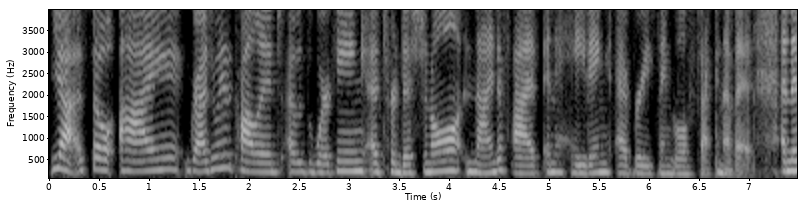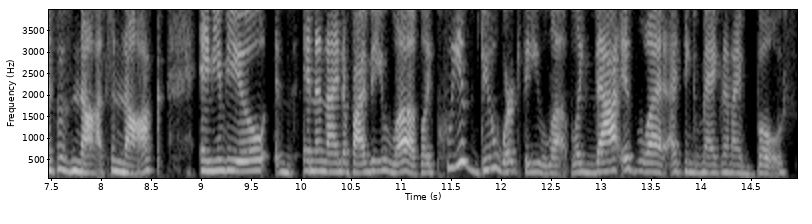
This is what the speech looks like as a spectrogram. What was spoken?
Yeah. So I graduated college. I was working a traditional nine to five and hating every single second of it. And this is not to knock any of you in a nine to five that you love. Like, please do work that you love. Like, that is what I think Megan and I both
